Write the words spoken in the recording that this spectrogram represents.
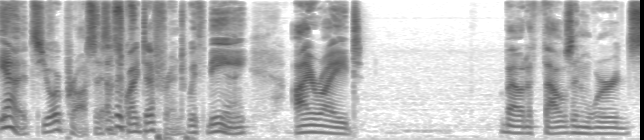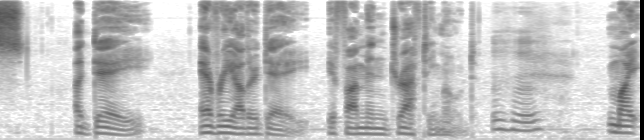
yeah, it's your process. So it's it's- quite different. With me, I write about a thousand words a day, every other day, if I'm in drafting mode. Mm-hmm. My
